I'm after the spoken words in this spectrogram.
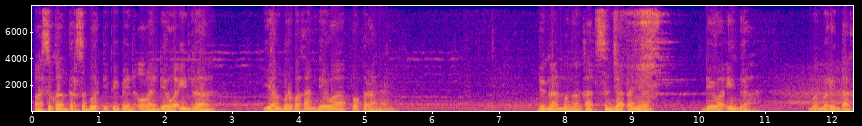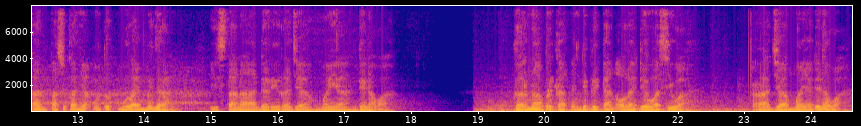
Pasukan tersebut dipimpin oleh Dewa Indra yang merupakan dewa peperangan. Dengan mengangkat senjatanya, Dewa Indra memerintahkan pasukannya untuk mulai menyerang istana dari Raja Maya Denawa. Karena berkat yang diberikan oleh Dewa Siwa, Raja Maya Denawa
